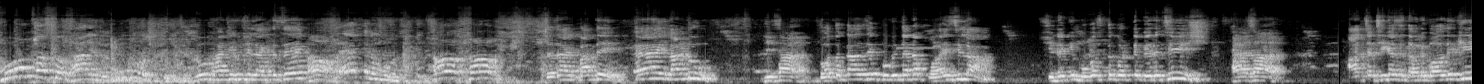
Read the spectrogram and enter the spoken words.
খুব কষ্ট স্যার খুব কষ্ট। খুব হাসি খুশি লাগতেছে। হ্যাঁ। সব সব। আচ্ছা, যাক বাদ দে। এই লাল্টু। জি স্যার। গতকাল যে কবিতাটা পড়াইছিলাম সেটা কি মুখস্থ করতে পেরেছিস? হ্যাঁ স্যার। আচ্ছা ঠিক আছে তাহলে বল দেখি।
